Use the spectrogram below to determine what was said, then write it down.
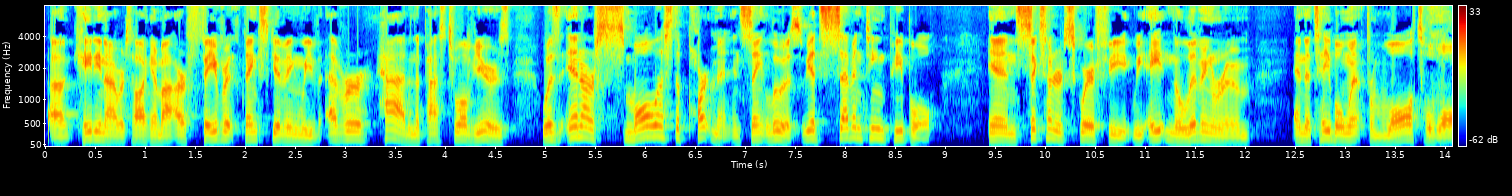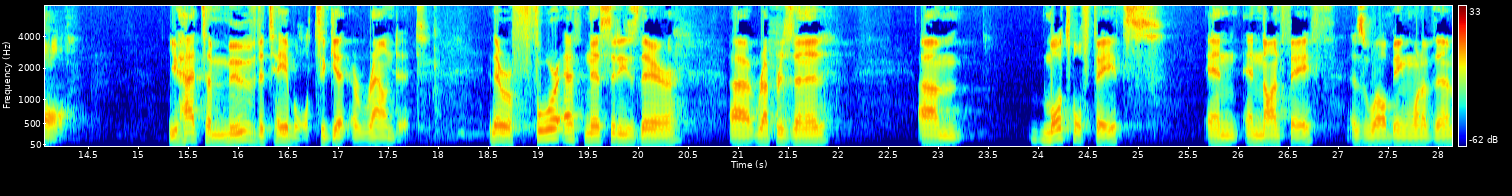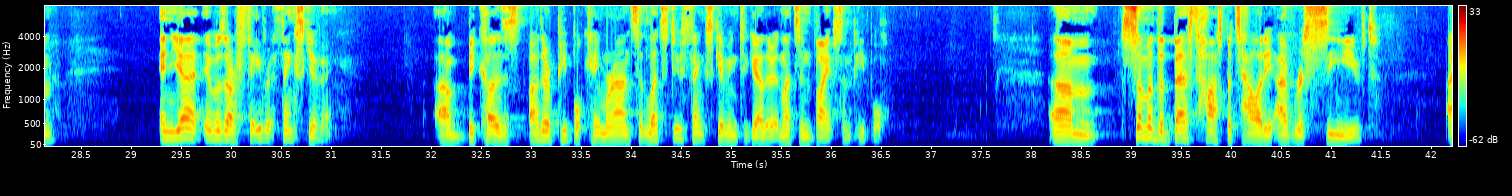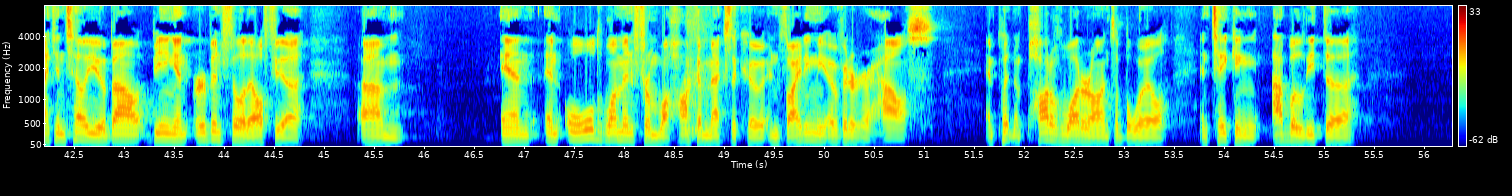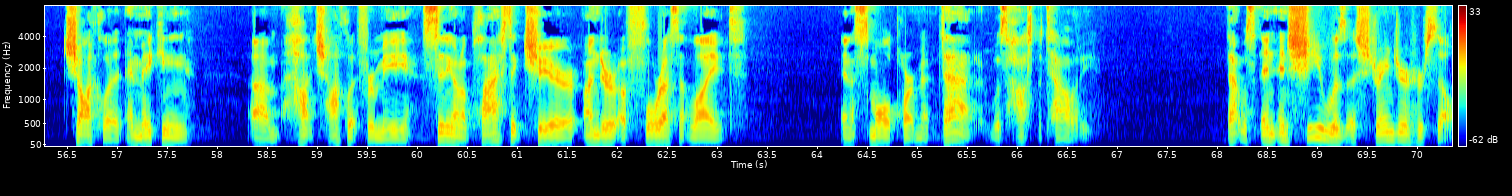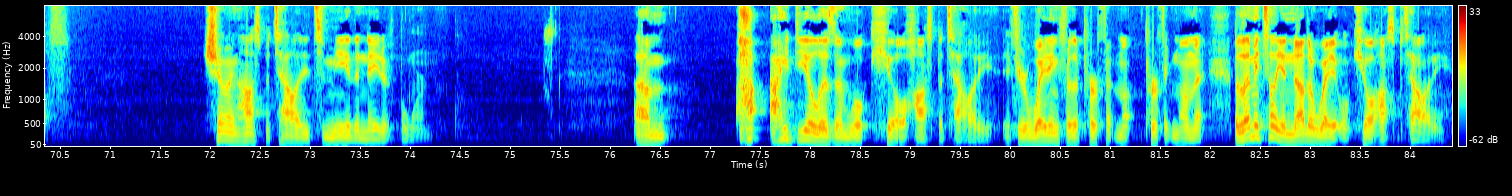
Uh, Katie and I were talking about our favorite Thanksgiving we've ever had in the past 12 years was in our smallest apartment in St. Louis. We had 17 people in 600 square feet. We ate in the living room, and the table went from wall to wall. You had to move the table to get around it. There were four ethnicities there uh, represented, um, multiple faiths and, and non faith as well being one of them. And yet, it was our favorite Thanksgiving um, because other people came around and said, let's do Thanksgiving together and let's invite some people. Um, some of the best hospitality I've received, I can tell you about being in urban Philadelphia um, and an old woman from Oaxaca, Mexico, inviting me over to her house and putting a pot of water on to boil and taking abuelita chocolate and making um, hot chocolate for me, sitting on a plastic chair under a fluorescent light in a small apartment. That was hospitality. That was, and, and she was a stranger herself, showing hospitality to me, the native born. Um, idealism will kill hospitality if you're waiting for the perfect, perfect moment. But let me tell you another way it will kill hospitality.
